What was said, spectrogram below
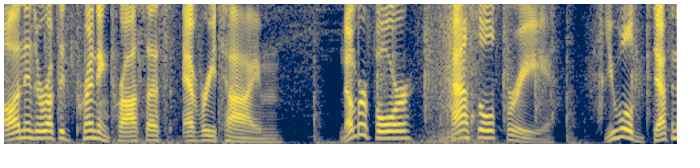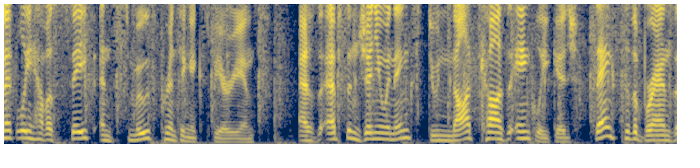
uninterrupted printing process every time. Number 4. Hassle-free. You will definitely have a safe and smooth printing experience, as Epson Genuine inks do not cause ink leakage thanks to the brand's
